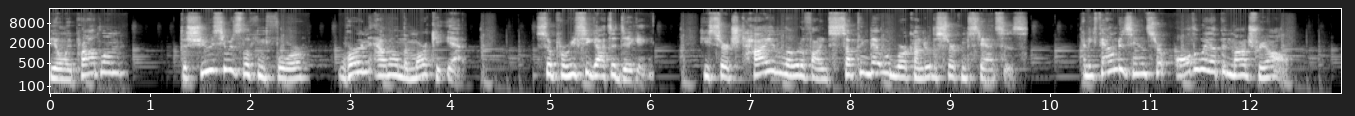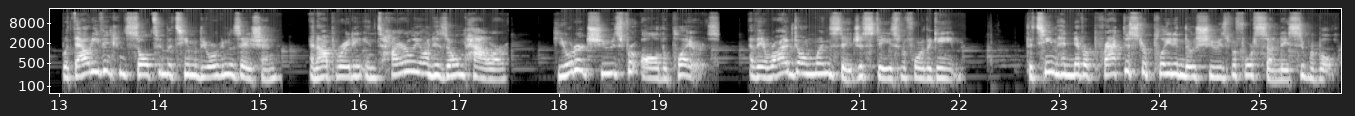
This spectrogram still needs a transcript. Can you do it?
The only problem? The shoes he was looking for weren't out on the market yet. So Parisi got to digging. He searched high and low to find something that would work under the circumstances. And he found his answer all the way up in Montreal. Without even consulting the team of the organization and operating entirely on his own power, he ordered shoes for all the players, and they arrived on Wednesday just days before the game. The team had never practiced or played in those shoes before Sunday's Super Bowl.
